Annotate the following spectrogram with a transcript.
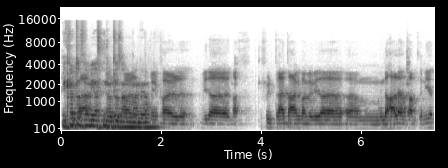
Ich glaube, das war am 1. schon zusammen. Ja. Auf jeden Fall wieder nach gefühlt drei Tagen waren wir wieder ähm, in der Halle und haben trainiert.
